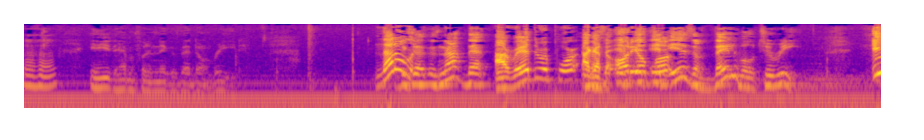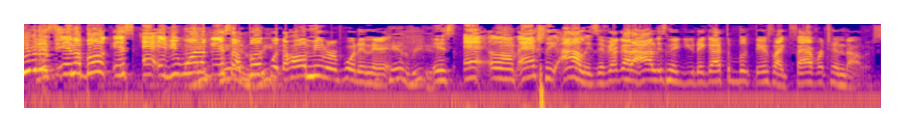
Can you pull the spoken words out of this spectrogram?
It needed to happen for the niggas that don't read. not only Because it's not that. i read the report i got the audio it- book It is available to read. even if in a book. It's at, if you want to, You it's a book with it. the whole Mueller report in there. You can read it. It's at um actually Ollie's. If y'all got an Ollie's near you, they got the book. There's like five or ten dollars.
